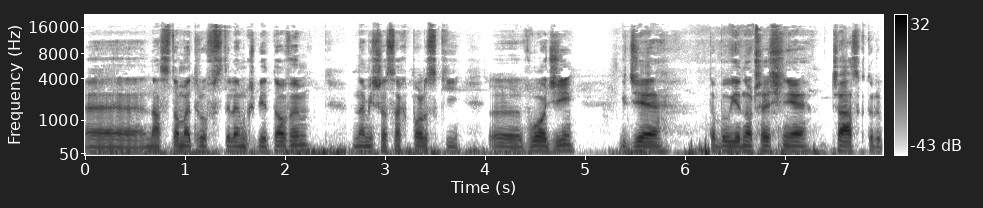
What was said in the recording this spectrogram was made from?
e, na 100 metrów stylem grzbietowym na Mistrzostwach Polski w Łodzi, gdzie to był jednocześnie czas, który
